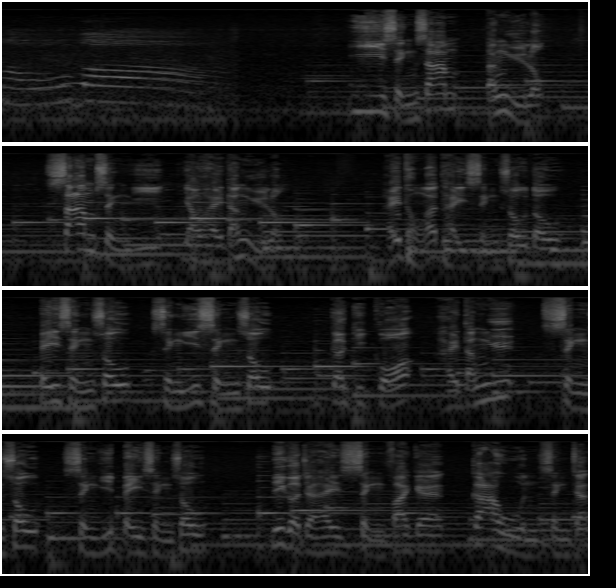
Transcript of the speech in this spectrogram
冇喎。二乘三等於六，三乘二又係等於六。喺同一題乘數度，被乘數乘以乘數嘅結果係等於乘數乘以被乘數，呢個就係乘法嘅交換性質。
